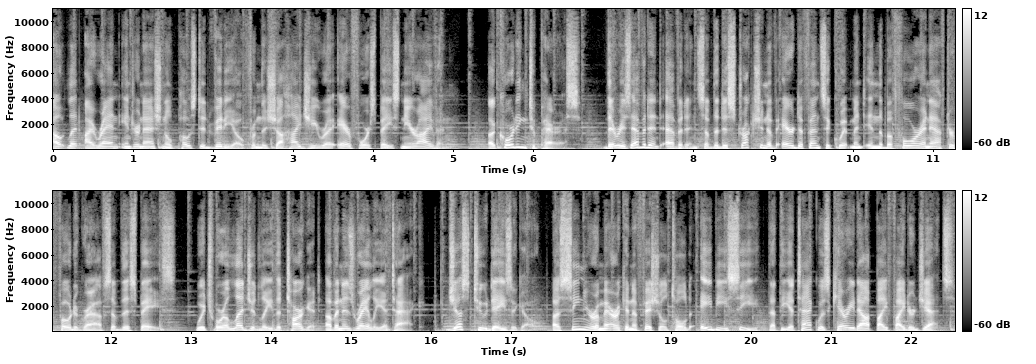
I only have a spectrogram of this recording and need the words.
outlet Iran International posted video from the Shahid Jira Air Force Base near Ivan. According to Paris, there is evident evidence of the destruction of air defense equipment in the before and after photographs of this base, which were allegedly the target of an Israeli attack. Just two days ago, a senior American official told ABC that the attack was carried out by fighter jets,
